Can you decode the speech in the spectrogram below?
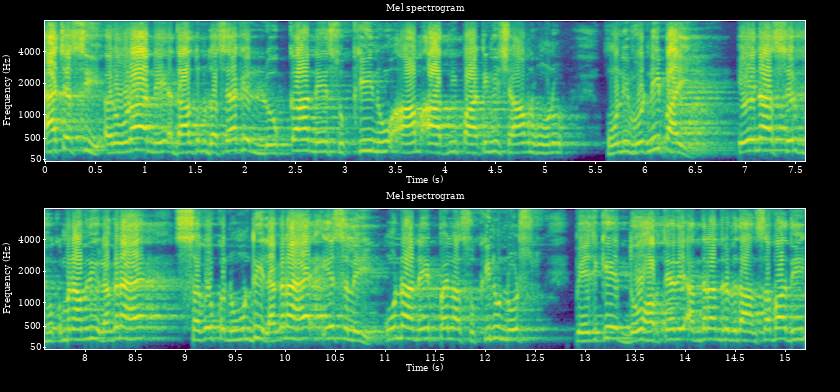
ਐਚਐਸਸੀ ਅਰੋੜਾ ਨੇ ਅਦਾਲਤ ਨੂੰ ਦੱਸਿਆ ਕਿ ਲੋਕਾਂ ਨੇ ਸੁੱਖੀ ਨੂੰ ਆਮ ਆਦਮੀ ਪਾਰਟੀ ਵਿੱਚ ਸ਼ਾਮਲ ਹੋਣ ਹੋਣ ਲਈ ਵੋਟ ਨਹੀਂ ਪਾਈ। ਇਹ ਨਾ ਸਿਰਫ ਹੁਕਮਨਾਮੇ ਦੀ ਉਲੰਘਣਾ ਹੈ, ਸਗੋਂ ਕਾਨੂੰਨ ਦੀ ਉਲੰਘਣਾ ਹੈ। ਇਸ ਲਈ ਉਹਨਾਂ ਨੇ ਪਹਿਲਾਂ ਸੁੱਖੀ ਨੂੰ ਨੋਟਿਸ ਭੇਜ ਕੇ 2 ਹਫ਼ਤਿਆਂ ਦੇ ਅੰਦਰ ਅੰਦਰ ਵਿਧਾਨ ਸਭਾ ਦੀ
